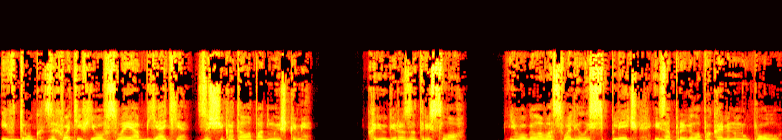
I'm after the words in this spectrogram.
и вдруг, захватив его в свои объятия, защекотала подмышками. Крюгера затрясло. Его голова свалилась с плеч и запрыгала по каменному полу.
